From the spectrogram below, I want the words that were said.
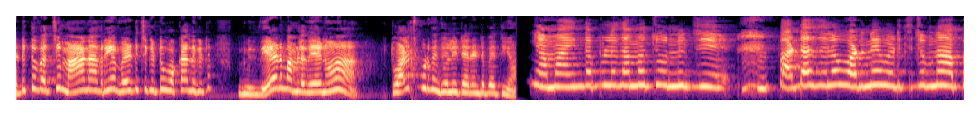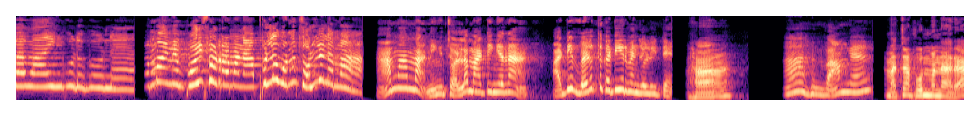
எடுத்து வச்சு மானாவரியா வெடிச்சுக்கிட்டு உட்காந்துக்கிட்டு வேணுமாம்ல வேணும் தொலைச்சு போடுவேன் சொல்லிட்டேன் ரெண்டு பேர்த்தையும் ஆமா ஆமா நீங்க சொல்ல மாட்டீங்க தான். அடி வெளுத்து கட்டிடுவேன் சொல்லிட்டேன். வாங்க. மச்சான் ஃபோன் பண்ணாரா?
